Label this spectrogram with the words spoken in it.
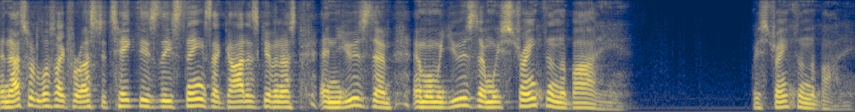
And that's what it looks like for us to take these, these things that God has given us and use them. And when we use them, we strengthen the body. We strengthen the body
